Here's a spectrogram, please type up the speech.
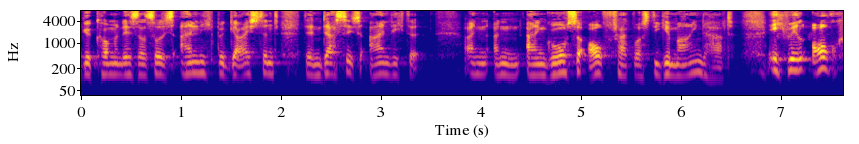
gekommen ist. Also ist eigentlich begeisternd, denn das ist eigentlich ein, ein, ein großer Auftrag, was die Gemeinde hat. Ich will auch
